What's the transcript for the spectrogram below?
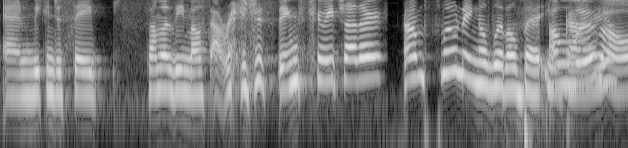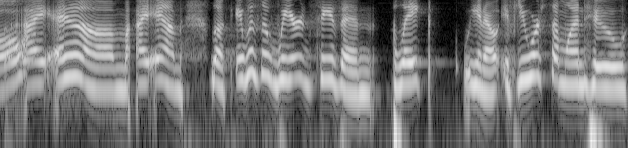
and we can just say some of the most outrageous things to each other. I'm swooning a little bit, you A guys. little? I am. I am. Look, it was a weird season. Blake, you know, if you were someone who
